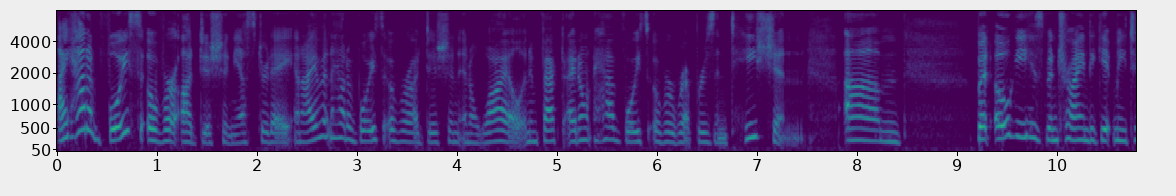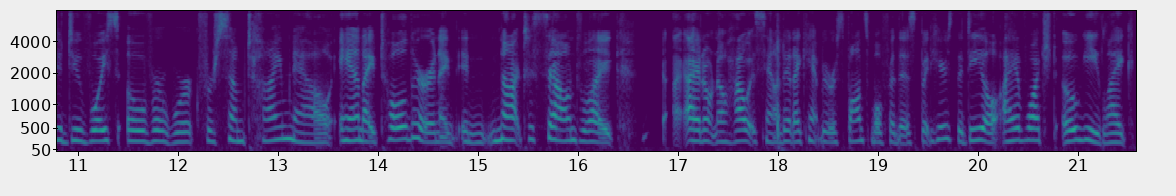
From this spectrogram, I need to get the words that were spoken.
I had a voiceover audition yesterday, and I haven't had a voiceover audition in a while. And in fact, I don't have voiceover representation. Um, but Ogie has been trying to get me to do voiceover work for some time now. And I told her, and I and not to sound like I don't know how it sounded. I can't be responsible for this. But here's the deal I have watched Ogie like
